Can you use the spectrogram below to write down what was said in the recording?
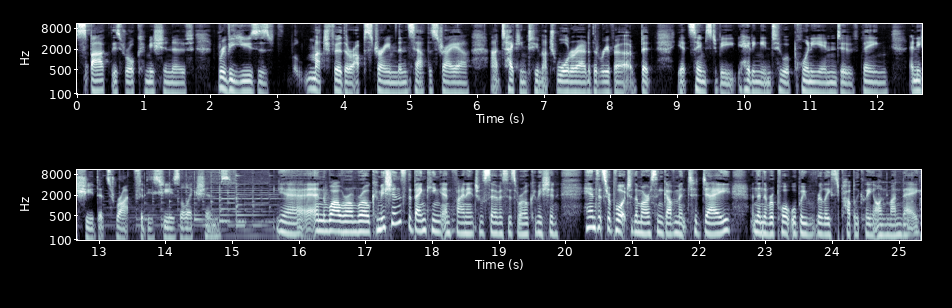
sparked this Royal Commission of river users much further upstream than South Australia, uh, taking too much water out of the river. But yet seems to be heading into a pointy end of being an issue that's ripe for this year's elections. Yeah, and while we're on Royal Commissions, the Banking and Financial Services Royal Commission hands its report to the Morrison government today, and then the report will be released publicly on Monday.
